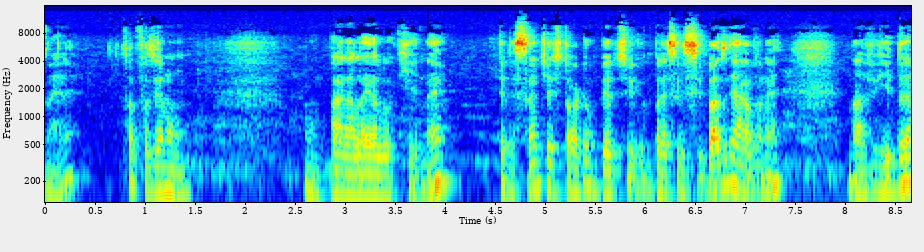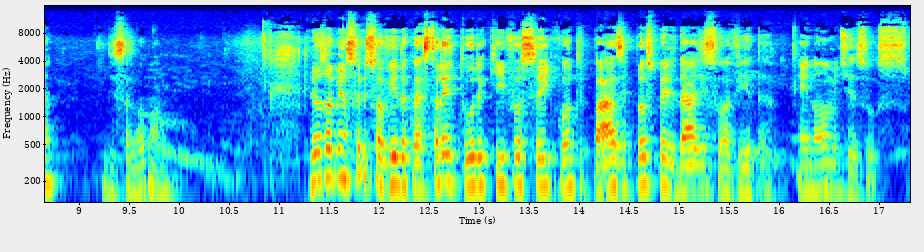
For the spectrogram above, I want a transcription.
Né? Só fazendo um, um paralelo aqui, né? Interessante a história de Dom Pedro II, parece que ele se baseava né, na vida de Salomão. Que Deus abençoe sua vida com esta leitura e que você encontre paz e prosperidade em sua vida. Em nome de Jesus.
